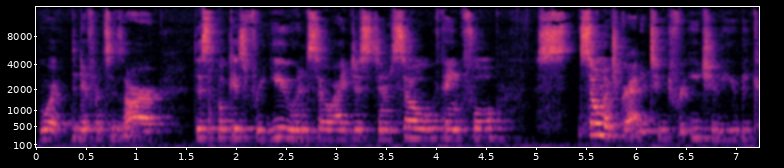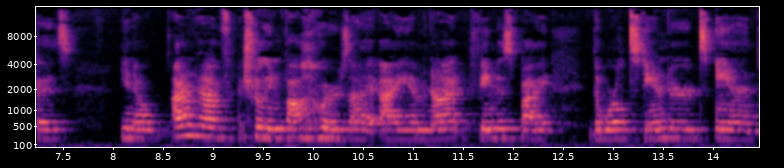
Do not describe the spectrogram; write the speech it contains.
what the differences are. This book is for you. And so I just am so thankful, so much gratitude for each of you because, you know, I don't have a trillion followers. I, I am not famous by the world standards. And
